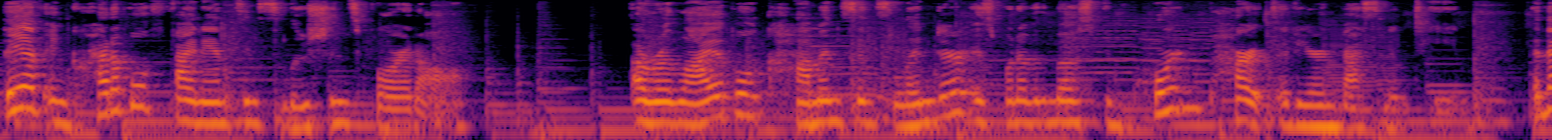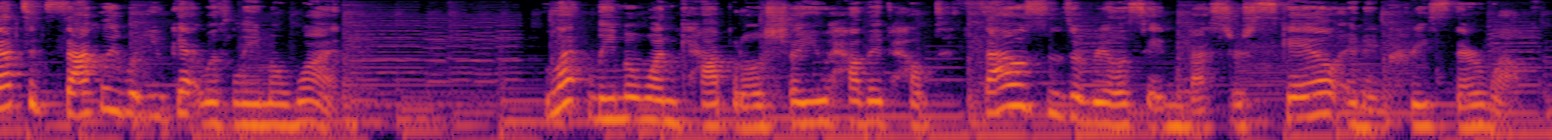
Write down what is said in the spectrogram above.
they have incredible financing solutions for it all. A reliable, common sense lender is one of the most important parts of your investment team, and that's exactly what you get with Lima One. Let Lima One Capital show you how they've helped thousands of real estate investors scale and increase their wealth.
